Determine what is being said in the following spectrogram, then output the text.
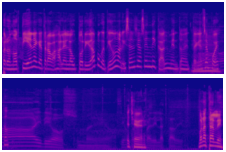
pero no tiene que trabajar en la autoridad porque tiene una licencia sindical mientras esté en ese Ah. puesto. Ay, Dios mío. Qué chévere. Buenas tardes.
